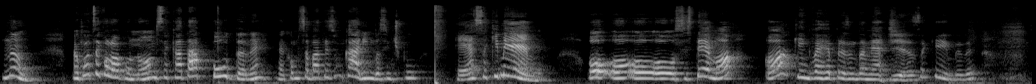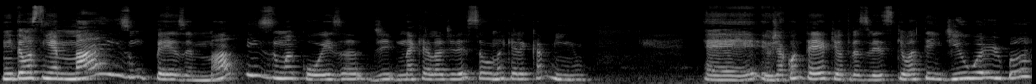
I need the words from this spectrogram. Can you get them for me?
Não. Mas quando você coloca o nome, você catapulta, né? É como se você batesse um carimbo, assim, tipo, é essa aqui mesmo. Ô, ô, ô, ô, sistema, ó, ó, quem que vai representar minha tia? Aqui, entendeu? Então, assim, é mais um peso, é mais uma coisa de, naquela direção, naquele caminho. É, eu já contei aqui outras vezes que eu atendi uma irmã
